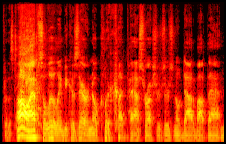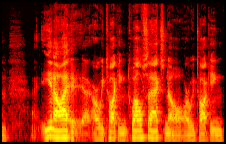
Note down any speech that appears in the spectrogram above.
for this team. Oh, absolutely, because there are no clear cut pass rushers. There's no doubt about that. And you know, I uh, are we talking twelve sacks? No. Are we talking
